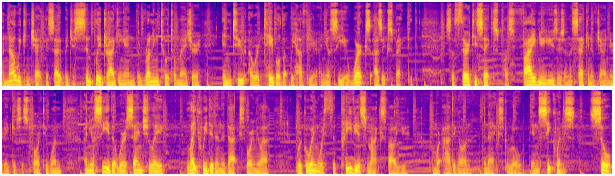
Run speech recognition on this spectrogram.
And now we can check this out by just simply dragging in the running total measure into our table that we have here, and you'll see it works as expected. So 36 plus 5 new users on the 2nd of January gives us 41, and you'll see that we're essentially, like we did in the DAX formula, we're going with the previous max value and we're adding on the next row in sequence. So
